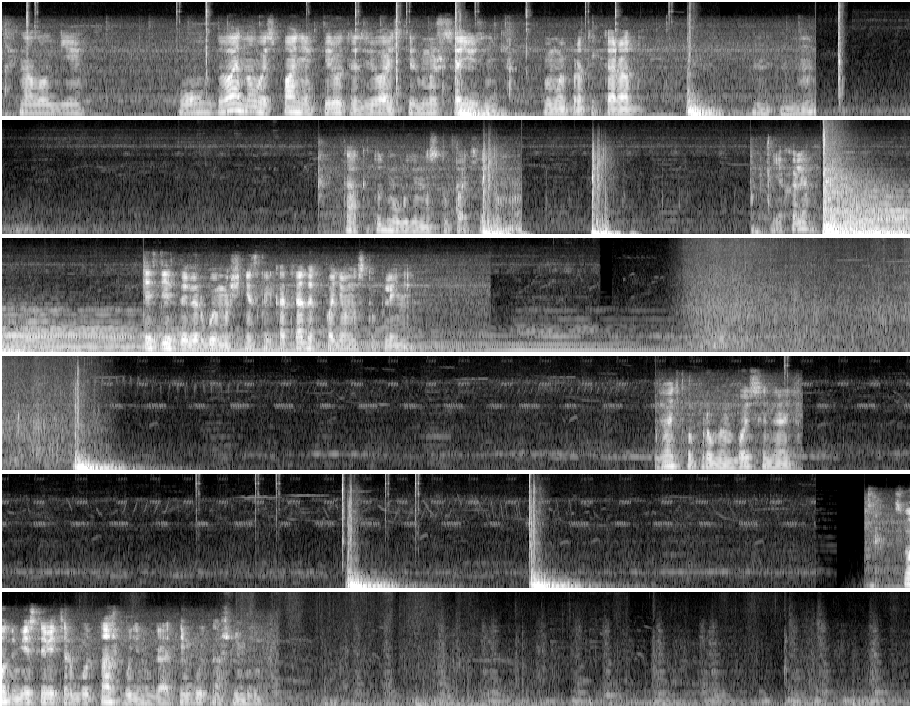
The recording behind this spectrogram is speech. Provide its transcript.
Технологии. О, давай Новая Испания вперед развивайся. Же мы же союзники. Вы мой протекторат. Мгм. Так, и тут мы будем наступать, я думаю. Ехали. Сейчас здесь довербуем еще несколько отрядов, пойдем в наступление. Попробуем бой сыграть. Смотрим, если ветер будет наш, будем играть. Не будет наш, не буду.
